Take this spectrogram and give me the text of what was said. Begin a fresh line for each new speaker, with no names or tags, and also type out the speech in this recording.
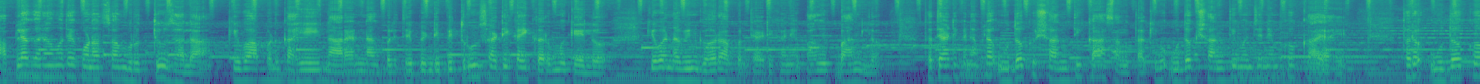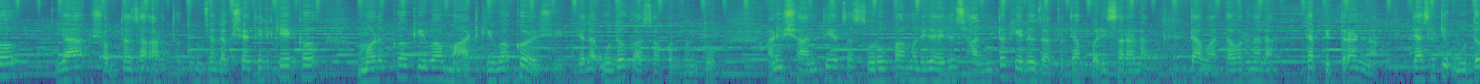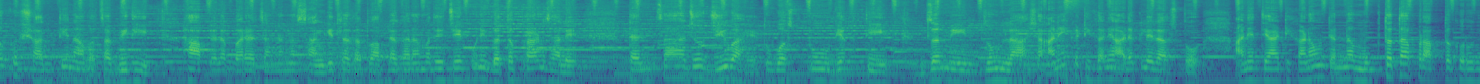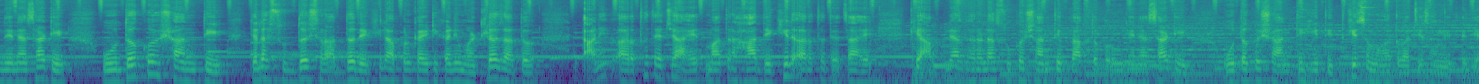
आपल्या घरामध्ये कोणाचा मृत्यू झाला किंवा आपण काही नारायण नागबली त्रिपिंडी पितृंसाठी काही कर्म केलं किंवा नवीन घर आपण त्या ठिकाणी भांग बांधलं तर त्या ठिकाणी आपल्या उदक शांती का सांगता किंवा उदक शांती म्हणजे नेमकं काय आहे? तर उदक या शब्दाचा अर्थ तुमच्या लक्षात येईल की एक मडकं किंवा माठ किंवा कळशी ज्याला उदक असं आपण म्हणतो. आणि शांती याच्या स्वरूपामध्ये जे आहे शांत केलं जातं त्या परिसराला त्या वातावरणाला त्या पित्रांना. त्यासाठी उदक शांती नावाचा विधी हा आपल्याला बऱ्याच जणांना सांगितला जातो. आपल्या घरामध्ये जे कोणी गतप्राण झाले त्यांचा जो जीव आहे तो वस्तू व्यक्ती जमीन जुमला अशा अनेक ठिकाणी अडकलेला असतो. आणि त्या ठिकाणाहून त्यांना मुक्तता प्राप्त करून देण्यासाठी उदक शांती त्याला शुद्ध श्राद्ध देखील आपण काही ठिकाणी म्हटलं जातं. अनेक अर्थ त्याचे आहेत मात्र हा देखील अर्थ त्याचा आहे की आपल्या घराला सुखशांती प्राप्त करून घेण्यासाठी उदक शांती ही तितकीच महत्त्वाची सांगितलेली आहे.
